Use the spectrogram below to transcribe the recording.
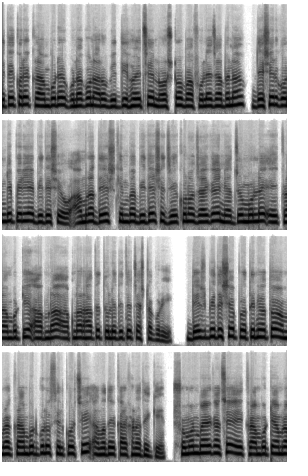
এতে করে ক্রামবোর্ডের গুণাগুণ আরও বৃদ্ধি হয়েছে, নষ্ট বা ফুলে যাবে না। দেশের গণ্ডি পেরিয়ে বিদেশেও, আমরা দেশ কিংবা বিদেশে যে কোনো জায়গায় ন্যায্য মূল্যে এই ক্রামবোর্ডটি আমরা আপনার হাতে তুলে দিতে চেষ্টা করি। দেশ বিদেশে প্রতিনিয়ত আমরা ক্রামবোর্ডগুলো সেল করছি আমাদের কারখানা থেকে। সুমন ভাইয়ের কাছে এই ক্রামবোর্ডটি আমরা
